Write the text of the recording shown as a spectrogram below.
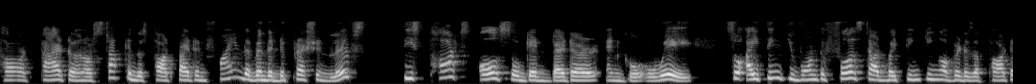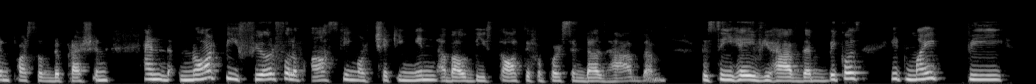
thought pattern or stuck in this thought pattern find that when the depression lifts, these thoughts also get better and go away. So I think you want to first start by thinking of it as a part and parcel of depression and not be fearful of asking or checking in about these thoughts if a person does have them to see, hey, if you have them, because it might be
